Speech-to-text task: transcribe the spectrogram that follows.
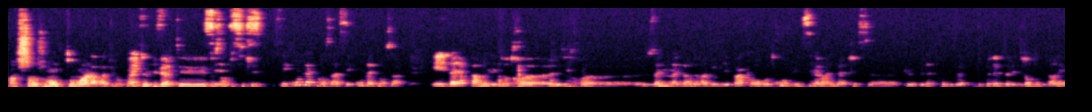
un changement de ton à la radio, plus Ouais, de liberté, de simplicité. C'est complètement ça, c'est complètement ça. Et d'ailleurs, parmi les autres, euh, les autres euh, animateurs de radio de l'époque, on retrouve une célèbre animatrice euh, que peut-être vous peut-être vous avez déjà entendu parler,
